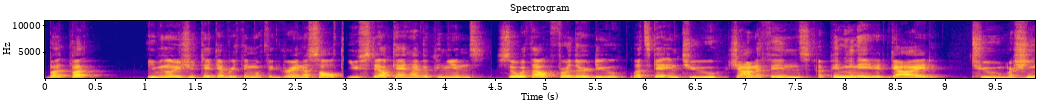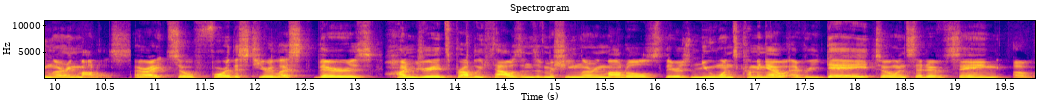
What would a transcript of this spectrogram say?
but, but, even though you should take everything with a grain of salt, you still can't have opinions. So without further ado, let's get into Jonathan's opinionated guide to machine learning models. All right, so for this tier list, there's hundreds, probably thousands of machine learning models. There's new ones coming out every day. So instead of saying of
